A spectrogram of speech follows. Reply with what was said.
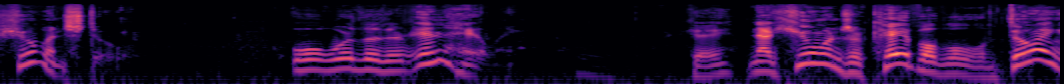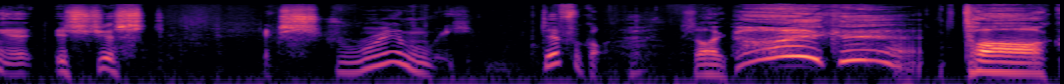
humans do, or whether they're inhaling. Okay? Now, humans are capable of doing it, it's just extremely difficult. It's like, I can't talk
